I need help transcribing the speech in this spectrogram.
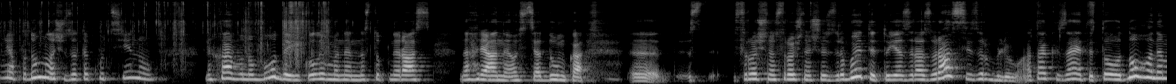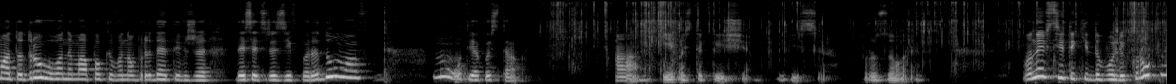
я подумала, що за таку ціну нехай воно буде, і коли в мене наступний раз нагряне ось ця думка е, срочно-срочно щось зробити, то я зразу раз і зроблю. А так, знаєте, то одного нема, то другого нема, поки воно прийде, ти вже 10 разів передумав. Ну, от якось так. А, і ось такий ще бісер прозорий. Вони всі такі доволі крупні,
